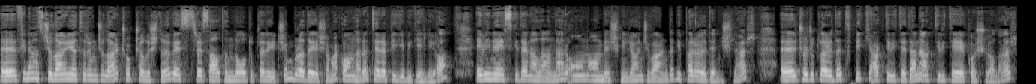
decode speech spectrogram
E, finansçılar, yatırımcılar çok çalıştığı ve stres altında oldukları için burada yaşamak onlara terapi gibi geliyor. Evini eskiden alanlar 10-15 milyon civarında bir para ödemişler. E, çocukları da tipik aktiviteden aktiviteye koşuyorlar.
